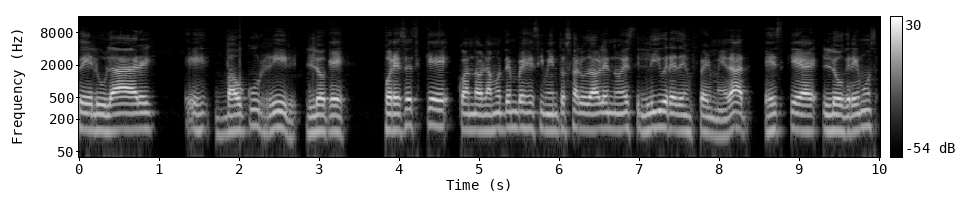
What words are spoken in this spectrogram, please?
celular eh, va a ocurrir. Lo que, por eso es que cuando hablamos de envejecimiento saludable no es libre de enfermedad, es que logremos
